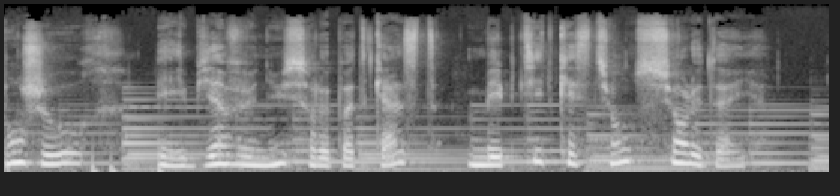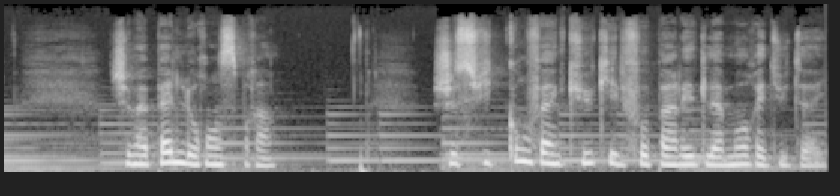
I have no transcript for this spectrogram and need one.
Bonjour et bienvenue sur le podcast Mes petites questions sur le deuil. Je m'appelle Laurence Brun. Je suis convaincue qu'il faut parler de la mort et du deuil.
